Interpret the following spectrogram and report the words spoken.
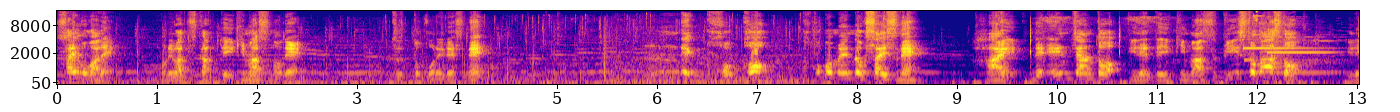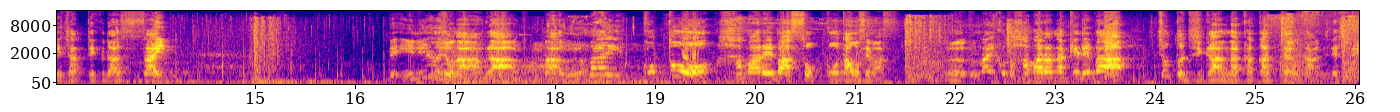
最後まで俺は使っていきますのでずっとこれですね。んでここここもめんどくさいですね。はいでエンチャント入れていきますビーストバースト入れちゃってくださいでイリュージョナーがまあうまいことハマれば速攻倒せますうん、うまいことはまらなければ、ちょっと時間がかかっちゃう感じですね。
